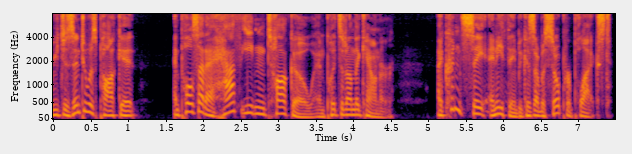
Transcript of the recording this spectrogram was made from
reaches into his pocket, and pulls out a half eaten taco and puts it on the counter. I couldn't say anything because I was so perplexed.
